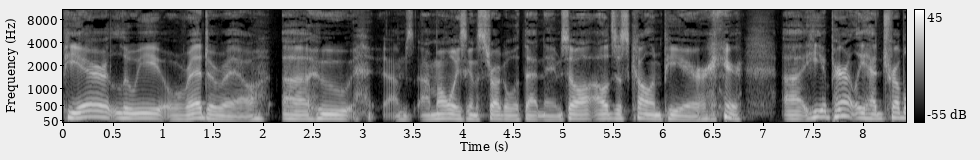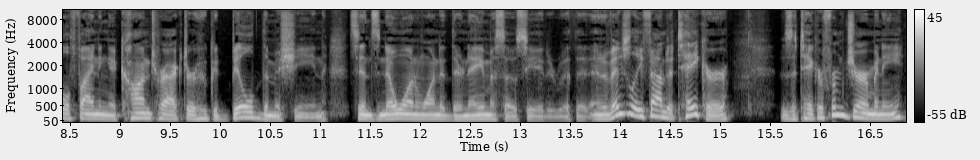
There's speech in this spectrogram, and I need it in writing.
Pierre Louis Roederer, uh, who I'm, I'm always going to struggle with that name, so I'll, I'll just call him Pierre here. Uh, he apparently had trouble finding a contractor who could build the machine since no one wanted their name associated with it, and eventually found a taker. It was a taker from Germany,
